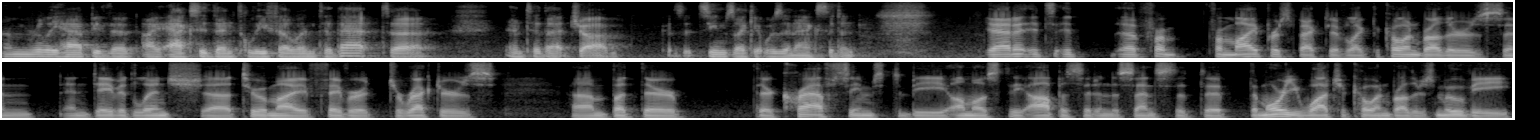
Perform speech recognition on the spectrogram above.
I'm really happy that i accidentally fell into that uh, into that job because it seems like it was an accident. Yeah and it's it uh, from from my perspective like the coen brothers and and david lynch uh, two of my favorite directors um, but they're their craft seems to be almost the opposite in the sense that the the more you watch a Coen Brothers movie,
